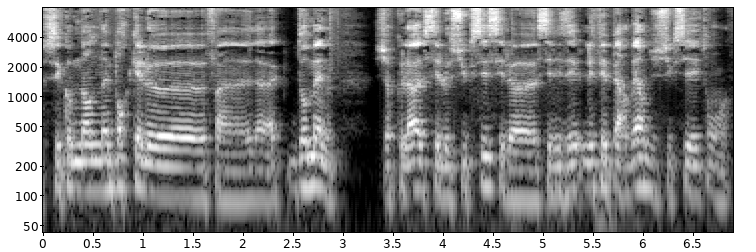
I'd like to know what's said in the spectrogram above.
c'est comme dans n'importe quel, euh, enfin, domaine. C'est-à-dire que là, c'est le succès, c'est le, c'est l'effet pervers du succès des tournois.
